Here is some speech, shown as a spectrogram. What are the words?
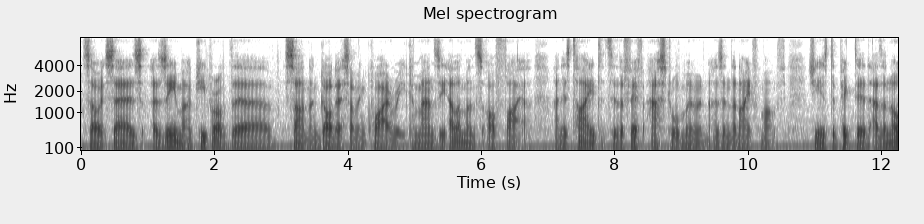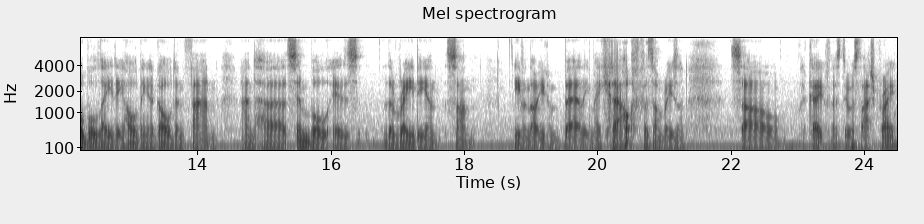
So it says, Azeyma, keeper of the sun and goddess of inquiry, commands the elements of fire and is tied to the fifth astral moon, as in the ninth month. She is depicted as a noble lady holding a golden fan, and her symbol is the radiant sun, even though you can barely make it out for some reason. So, okay, let's do a slash pray.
